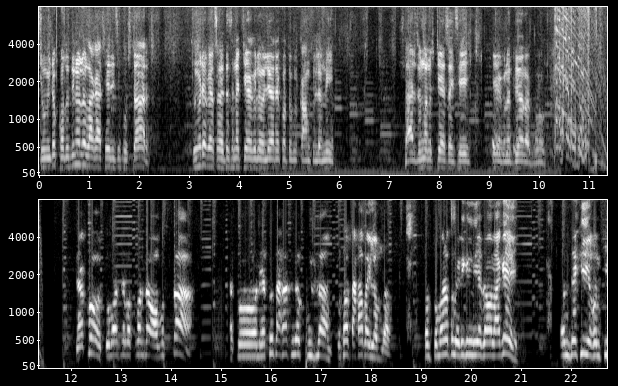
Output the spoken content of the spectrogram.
জমিটা কতদিন হলো লাগা আছে দিছি পোস্টার? জমিটা বেচা হইতেছে না আরে কত কাম করলাম নি? চারজন মানুষ টিয়া চাইছে দেওয়া লাগবো। দেখো, তোমার যে বর্তমান যা অবস্থা, এখন এত টাকা ছিল খুঁজলাম, কোথাও টাকা পাইলাম না। এখন তোমারও তো মেডিকেল নিয়ে যাওয়া লাগে। এখন দেখি এখন কি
